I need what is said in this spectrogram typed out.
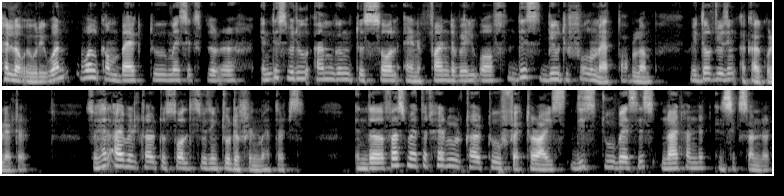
Hello everyone, welcome back to Maths Explorer. In this video, I'm going to solve and find the value of this beautiful math problem without using a calculator. So here I will try to solve this using two different methods. In the first method here we will try to factorize these two bases 900 and 600.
